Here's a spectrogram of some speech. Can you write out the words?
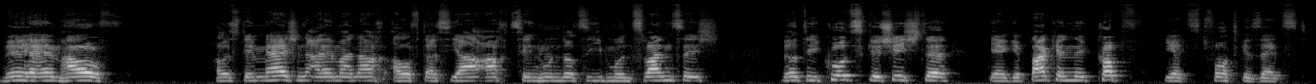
Wilhelm Hauf aus dem Märchenalmanach auf das Jahr 1827 wird die Kurzgeschichte Der gebackene Kopf jetzt fortgesetzt.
